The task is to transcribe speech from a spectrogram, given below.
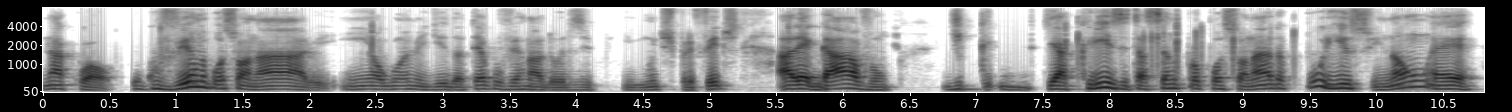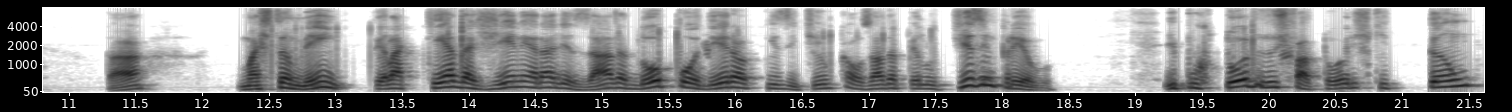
na qual o governo Bolsonaro, e em alguma medida até governadores e, e muitos prefeitos, alegavam de que a crise está sendo proporcionada por isso, e não é, tá? Mas também pela queda generalizada do poder aquisitivo causada pelo desemprego e por todos os fatores que tão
